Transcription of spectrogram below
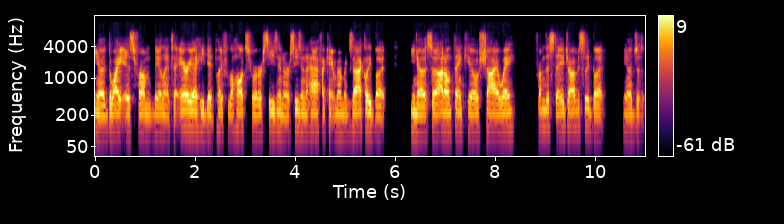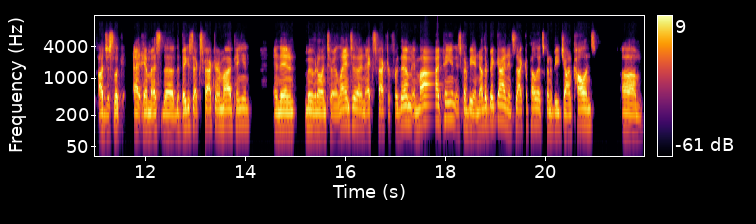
you know, Dwight is from the Atlanta area. He did play for the Hawks for a season or a season and a half. I can't remember exactly, but you know, so I don't think he'll shy away from this stage, obviously. But you know, just I just look at him as the the biggest X factor in my opinion. And then moving on to Atlanta, an X factor for them, in my opinion, is going to be another big guy, and it's not Capela. It's going to be John Collins. Um,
